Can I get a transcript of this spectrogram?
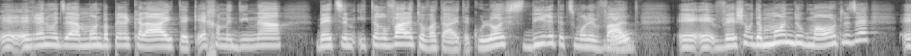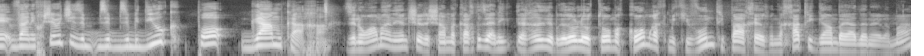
אה, הראינו את זה המון בפרק על ההייטק, איך המדינה בעצם התערבה לטובת ההייטק, הוא לא הסדיר את עצמו לבד. ברור. אה, אה, ויש עוד המון דוגמאות לזה, אה, ואני חושבת שזה זה, זה בדיוק פה גם ככה. זה נורא מעניין שלשם לקחת את זה, אני לקחתי את זה בגדול לאותו מקום, רק מכיוון טיפה אחר, זאת אומרת, נחתי גם ביד הנעלמה,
